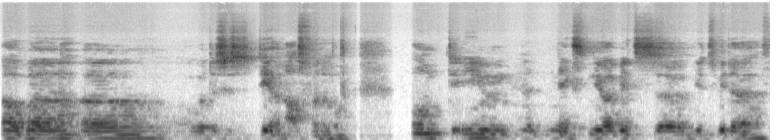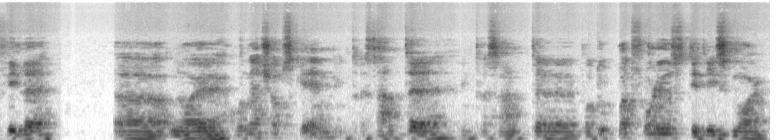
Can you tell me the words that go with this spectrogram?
aber, äh, aber das ist die Herausforderung. Und im nächsten Jahr wird es äh, wieder viele äh, neue Online-Shops geben, interessante, interessante Produktportfolios, die diesmal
